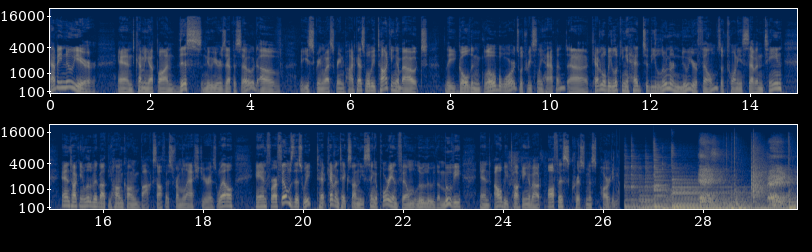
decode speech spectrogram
Happy New Year! And coming up on this New Year's episode of the East Screen West Screen podcast, we'll be talking about the Golden Globe Awards, which recently happened. Uh, Kevin will be looking ahead to the Lunar New Year films of 2017 and talking a little bit about the Hong Kong box office from last year as well. And for our films this week, Kevin takes on the Singaporean film Lulu the Movie, and I'll be talking about Office Christmas Party. East, Screen,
